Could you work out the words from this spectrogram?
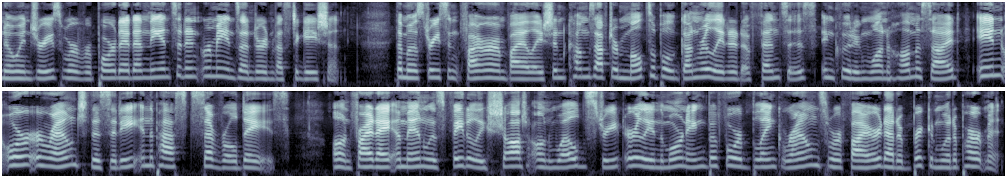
No injuries were reported and the incident remains under investigation. The most recent firearm violation comes after multiple gun related offenses, including one homicide, in or around the city in the past several days. On Friday, a man was fatally shot on Weld Street early in the morning before blank rounds were fired at a Brickenwood apartment.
